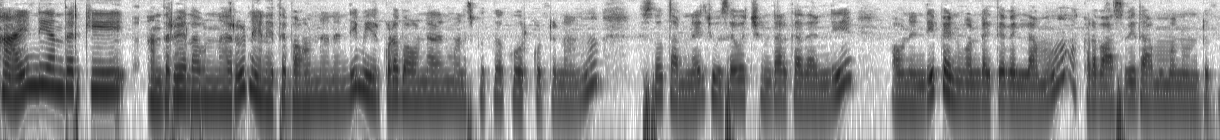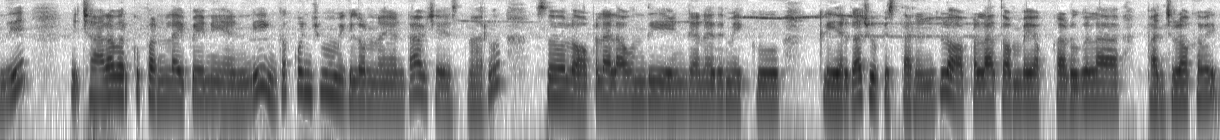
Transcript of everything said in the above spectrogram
హాయ్ అండి అందరికీ. అందరూ ఎలా ఉన్నారు? నేనైతే బాగున్నానండి. మీరు కూడా బాగుండాలని మనస్ఫూర్తిగా కోరుకుంటున్నాను. సో తమ్ముళ్ళు చూసే వచ్చి ఉంటారు కదండి. అవునండి పెనుగొండ అయితే వెళ్ళాము. అక్కడ వాసవి ధామం అని ఉంటుంది. చాలా వరకు పనులు అయిపోయినాయండి. ఇంకా కొంచెం మిగిలి ఉన్నాయంట అవి చేస్తున్నారు. సో లోపల ఎలా ఉంది ఏంటి అనేది మీకు క్లియర్గా చూపిస్తానండి. లోపల తొంభై ఒక్క అడుగుల పంచలోహ వి-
